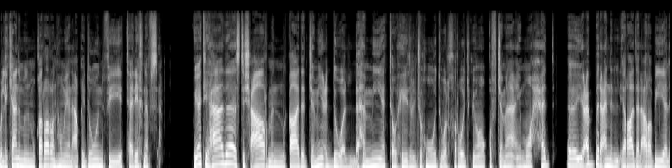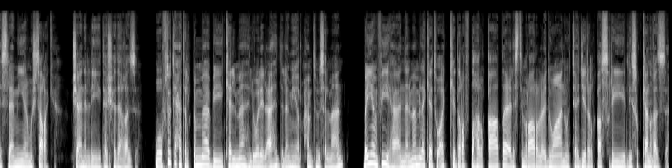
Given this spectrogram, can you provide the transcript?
واللي كان من المقرر أنهم ينعقدون في التاريخ نفسه. ويأتي هذا استشعار من قادة جميع الدول لاهميه توحيد الجهود والخروج بموقف جماعي موحد آه، يعبر عن الإرادة العربية الإسلامية المشتركة بشأن اللي تشهده غزة. وافتتحت القمة بكلمة لولي العهد الأمير محمد بن سلمان بين فيها أن المملكة تؤكد رفضها القاطع لاستمرار العدوان والتهجير القسري لسكان غزة.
